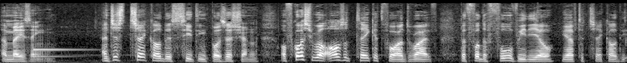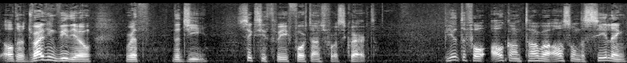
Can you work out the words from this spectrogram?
Amazing. And just check out this seating position. Of course we will also take it for a drive, but for the full video you have to check out the other driving video with the G63 4x4 squared. Beautiful Alcantara also on the ceiling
